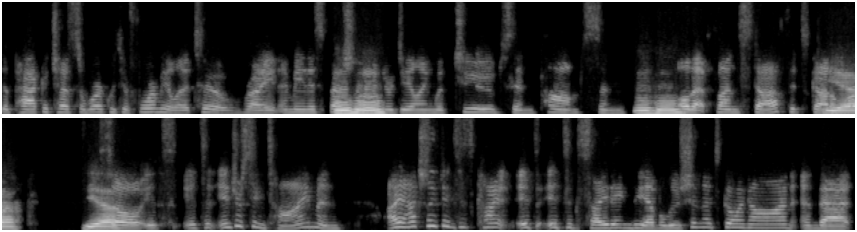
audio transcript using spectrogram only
the package has to work with your formula too, right? I mean, especially mm-hmm. when you're dealing with tubes and pumps and mm-hmm. all that fun stuff, it's got to yeah. work. Yeah. So it's it's an interesting time, and I actually think it's kind it's it's exciting the evolution that's going on and that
